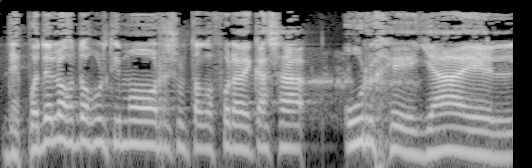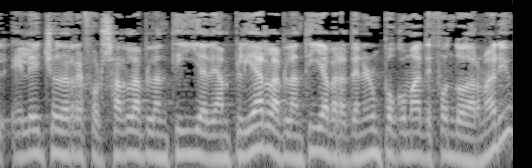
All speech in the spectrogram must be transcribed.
Después de los dos últimos resultados fuera de casa, ¿urge ya el, el hecho de reforzar la plantilla, de ampliar la plantilla para tener un poco más de fondo de armario?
